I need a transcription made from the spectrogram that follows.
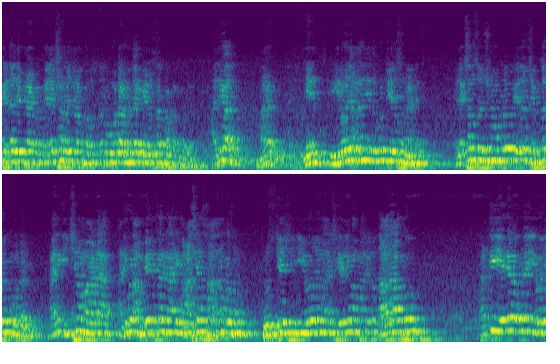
పెద్దలు చెప్పినట్టు ఎలక్షన్ వచ్చినప్పుడు వస్తారు ఓటు అడుగుతారు గెలుస్తారు పక్కకు అది కాదు. మనకు నేను ఈ రోజు అన్నది ఎందుకు గుర్తు చేస్తున్నానంటే ఎలక్షన్స్ వచ్చినప్పుడు ఏదో చెప్తారు పోతారు. కానీ ఇచ్చిన మాట అది కూడా అంబేద్కర్ గారి ఆశయ సాధన కోసం కృషి చేసి ఈ రోజు మన శ్రీలింగంపల్లిలో దాదాపు ప్రతి ఏరియాలో కూడా ఈ రోజు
